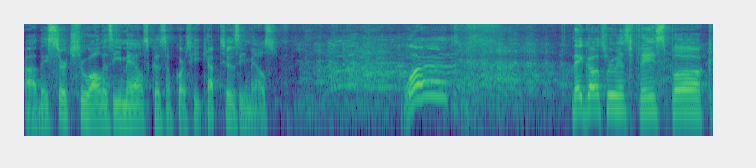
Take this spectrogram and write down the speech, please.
Uh, they search through all his emails because, of course, he kept his emails. what? They go through his Facebook.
